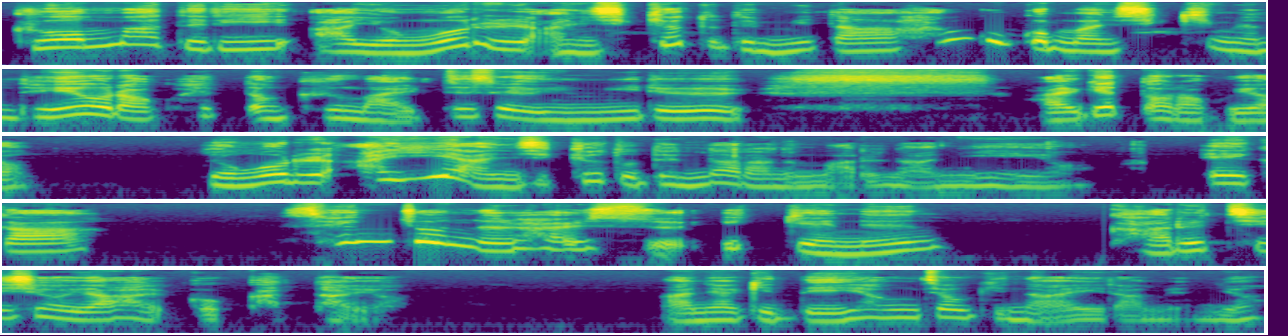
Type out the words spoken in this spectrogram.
그 엄마들이 아 영어를 안 시켜도 됩니다. 한국어만 시키면 돼요라고 했던 그 말뜻의 의미를 알겠더라고요. 영어를 아예 안 시켜도 된다라는 말은 아니에요. 애가 생존을 할 수 있게는 가르치셔야 할 것 같아요. 만약에 내향적인 아이라면요.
